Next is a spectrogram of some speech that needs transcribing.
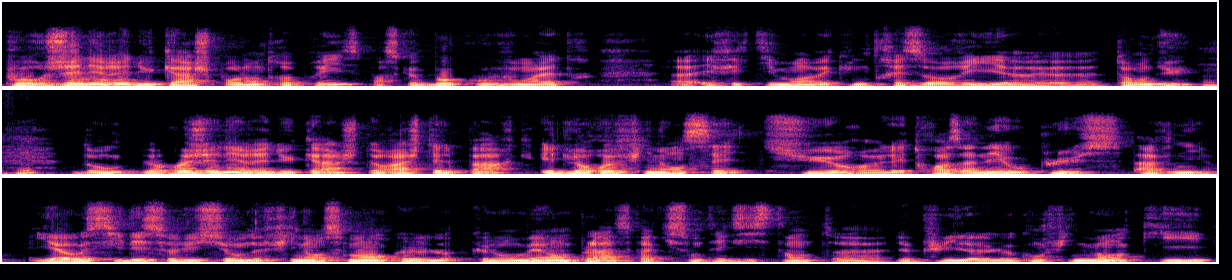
pour générer du cash pour l'entreprise, parce que beaucoup vont être effectivement avec une trésorerie euh, tendue. Mhm. Donc de régénérer du cash, de racheter le parc et de le refinancer sur les trois années ou plus à venir. Il y a aussi des solutions de financement que, que l'on met en place, enfin, qui sont existantes euh, depuis le, le confinement, qui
